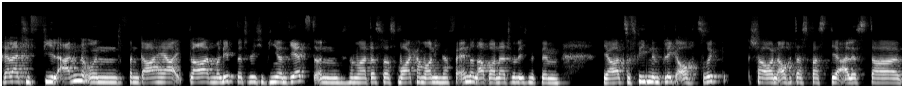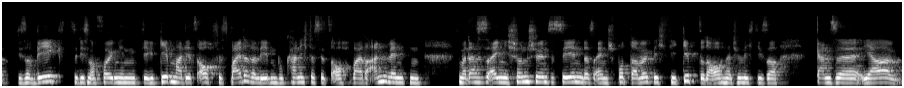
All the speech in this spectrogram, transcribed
relativ viel an und von daher, klar, man lebt natürlich im Hier und Jetzt und das, was war, kann man auch nicht mehr verändern, aber natürlich mit einem ja, zufriedenen Blick auch zurück schauen, auch das, was dir alles da, dieser Weg zu diesen Erfolgen hin dir gegeben hat, jetzt auch fürs weitere Leben, wo kann ich das jetzt auch weiter anwenden? Das ist eigentlich schon schön zu sehen, dass ein Sport da wirklich viel gibt oder auch natürlich dieser ganze, ja,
